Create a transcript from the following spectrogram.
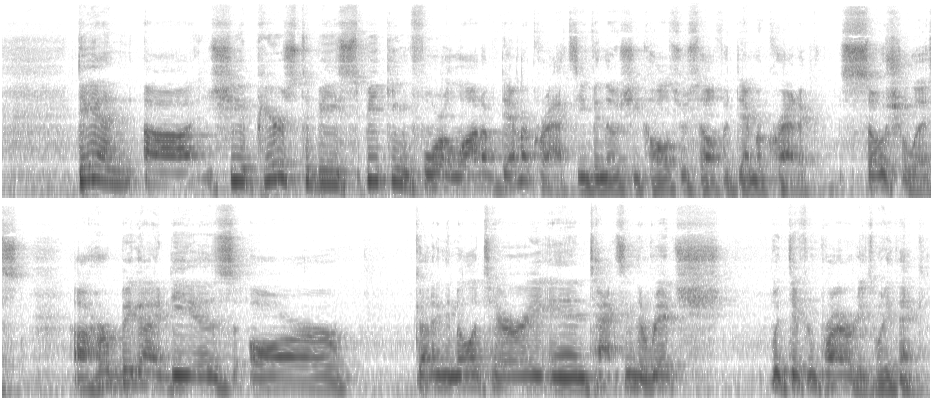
Dan, uh, she appears to be speaking for a lot of Democrats, even though she calls herself a Democratic socialist. Uh, her big ideas are gutting the military and taxing the rich with different priorities. What do you think?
